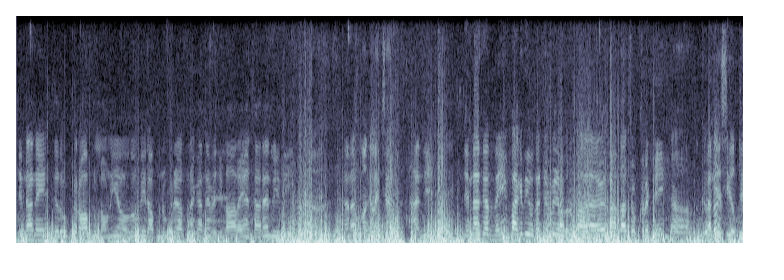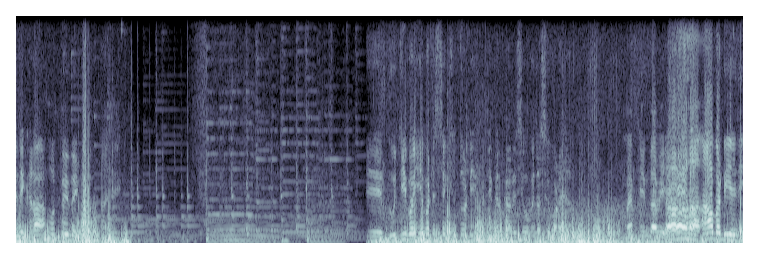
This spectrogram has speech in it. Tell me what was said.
ਜਿਨ੍ਹਾਂ ਨੇ ਜਦੋਂ ਕ੍ਰੌਪ ਲਾਉਣੀ ਆ ਉਦੋਂ ਵੀ ਰੱਬ ਨੂੰ ਪ੍ਰਾਰਥਨਾ ਕਰਨੇ ਵੀ ਅਸੀਂ ਲਾ ਰਹੇ ਆ ਸਾਰਿਆਂ ਲਈ ਦੀ ਹੈਨਾ? ਮੰਗਲਾ ਚੱਲ ਹਾਂਜੀ। ਜਿੰਨਾ ਚਿਰ ਨਹੀਂ ਪੱਕਦੀ ਉਦੋਂ ਚਿਰ ਵੀ ਰੱਬ ਨੂੰ ਦਾਤਾ ਚੁੱਕ ਰੱਖੀ। ਹਾਂ? ਕਿਉਂਕਿ ਅਸੀਂ ਉੱਤੇ ਦੇਖਣਾ। ਹਾਂ ਉੱਤੇ ਹੀ ਦੇਖਣਾ। ਹਾਂਜੀ। ਇਹ ਦੂਜੀ ਬਾਈ ਇਹ ਡਿਸਟਿੰਕਸ਼ਨ ਤੁਹਾਡੀ ਜ਼ਿਕਰ ਕਰ ਰਹੇ ਸੀ ਉਹ ਵੀ ਦੱਸਿਓ ਬੜਾ ਜਿਹਾ। ਮੈਂ ਪੀਂਦਾ ਵੀ ਹਾਂ। ਆ ਵੱਡੀ ਹੈ ਜੀ।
